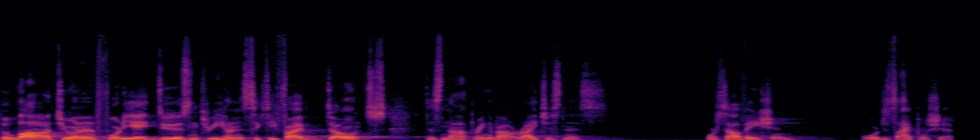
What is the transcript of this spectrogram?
The law, 248 do's and 365 don'ts, does not bring about righteousness or salvation or discipleship.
